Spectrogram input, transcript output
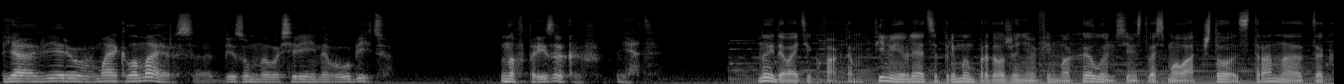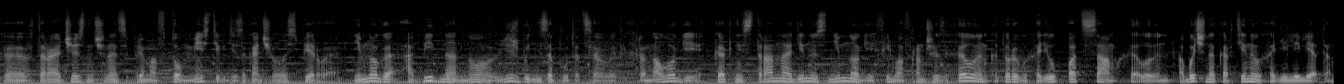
Я верю в Майкла Майерса, безумного серийного убийцу. Но в призраков нет. Ну и давайте к фактам. Фильм является прямым продолжением фильма «Хэллоуин» 78-го, что странно, так э, вторая часть начинается прямо в том месте, где заканчивалась первая. Немного обидно, но лишь бы не запутаться в этой хронологии. Как ни странно, один из немногих фильмов франшизы «Хэллоуин», который выходил под сам «Хэллоуин». Обычно картины выходили летом,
